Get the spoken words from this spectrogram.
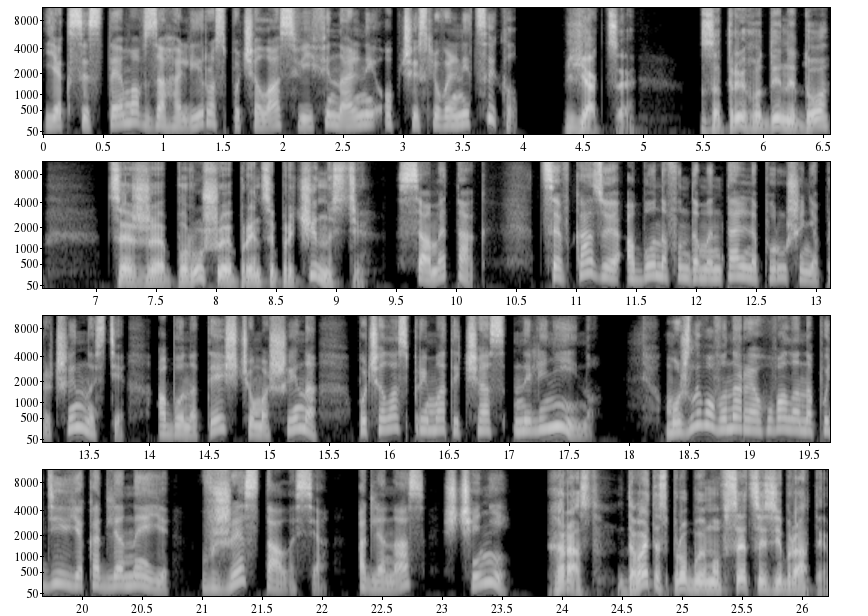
як система взагалі розпочала свій фінальний обчислювальний цикл. Як це? За три години до? Це ж порушує принцип причинності. Саме так. Це вказує або на фундаментальне порушення причинності, або на те, що машина почала сприймати час нелінійно. Можливо, вона реагувала на подію, яка для неї вже сталася, а для нас ще ні. Гаразд, давайте спробуємо все це зібрати.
